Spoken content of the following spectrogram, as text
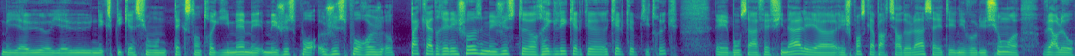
Mais il y a eu, il y a eu une explication de texte entre guillemets, mais, mais juste pour, juste pour pas cadrer les choses, mais juste euh, régler quelques, quelques petits trucs. Et bon, ça a fait final, et, euh, et je pense qu'à partir de là, ça a été une évolution vers le haut.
